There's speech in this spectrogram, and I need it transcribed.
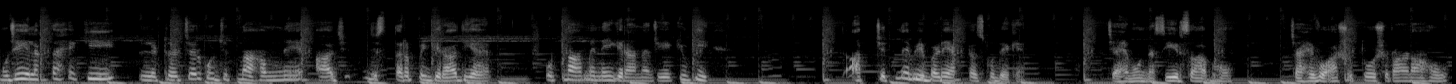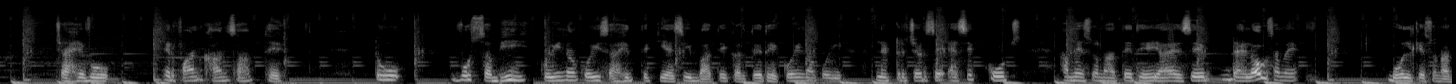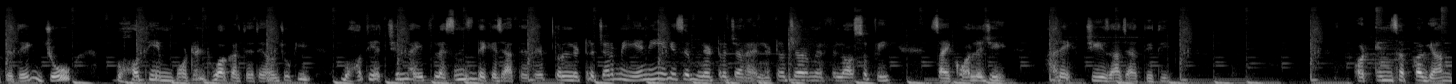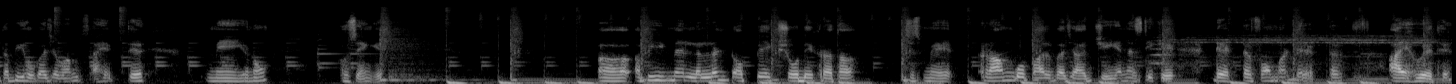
मुझे ये लगता है कि लिटरेचर को जितना हमने आज जिस स्तर पे गिरा दिया है उतना हमें नहीं गिराना चाहिए, क्योंकि आप जितने भी बड़े एक्टर्स को देखें, चाहे वो नसीर साहब हो, चाहे वो आशुतोष राणा हो, चाहे वो इरफान खान साहब थे तो वो सभी कोई ना कोई साहित्य की ऐसी बातें करते थे, कोई ना कोई लिटरेचर से ऐसे कोट्स हमें सुनाते थे या ऐसे डायलॉग्स हमें बोल के सुनाते थे जो बहुत ही इम्पोर्टेंट हुआ करते थे और जो कि बहुत ही अच्छे लाइफ लेसन देखे जाते थे। तो लिटरेचर में ये नहीं है कि सिर्फ़ लिटरेचर है लिटरेचर में फिलोसफी साइकोलॉजी हर एक चीज़ आ जाती थी। और इन सब का ज्ञान तभी होगा जब हम साहित्य में यू नो घुसेंगे। अभी मैं लल्लन टॉप पे एक शो देख रहा था, जिसमें राम गोपाल बजाज जी एन के डायरेक्टर फॉर्मर डायरेक्टर आए हुए थे।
